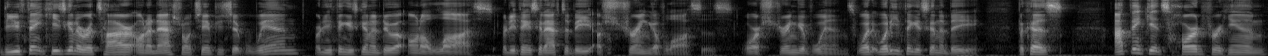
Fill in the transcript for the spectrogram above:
do you think he's going to retire on a national championship win, or do you think he's going to do it on a loss, or do you think it's going to have to be a string of losses or a string of wins? What What do you think it's going to be? Because I think it's hard for him.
